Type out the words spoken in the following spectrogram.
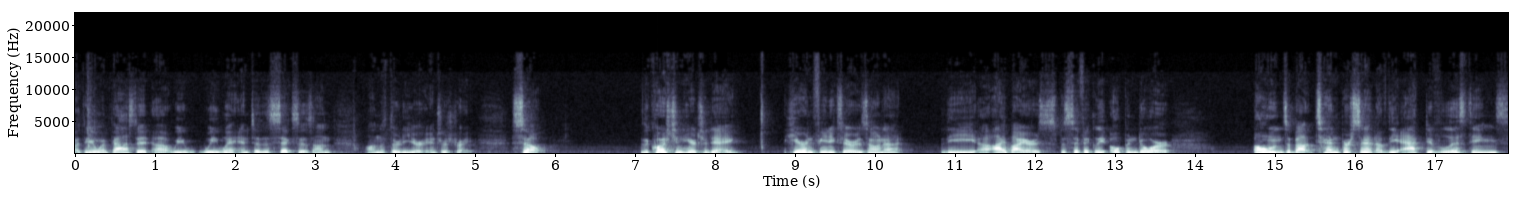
I think it went past it, uh, we, we went into the sixes on, on the 30-year interest rate. So the question here today, here in Phoenix, Arizona, the uh, iBuyers, specifically Opendoor, owns about 10% of the active listings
